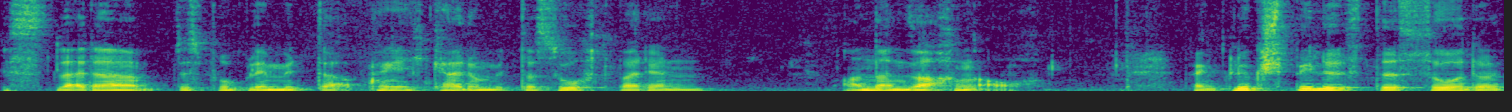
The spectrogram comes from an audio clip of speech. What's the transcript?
ist leider das Problem mit der Abhängigkeit und mit der Sucht bei den anderen Sachen auch. Beim Glücksspiel ist das so, der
